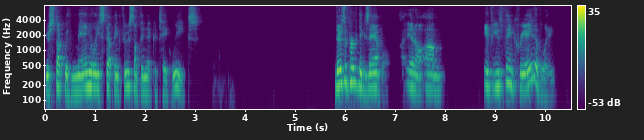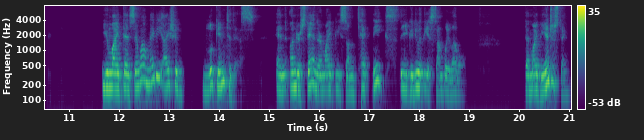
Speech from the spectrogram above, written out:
You're stuck with manually stepping through something that could take weeks. There's a perfect example. You know, um, if you think creatively, you might then say, well, maybe I should look into this and understand there might be some techniques that you could do at the assembly level that might be interesting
